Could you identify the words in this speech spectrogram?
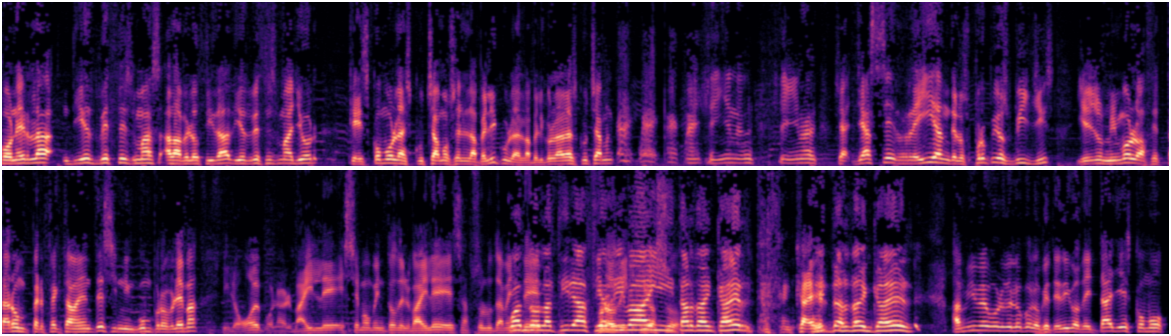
ponerla 10 veces más a la velocidad, 10 veces mayor, que es como la escuchamos en la película. En la película la escuchaban... O sea, ya se reían de los propios Gees y ellos mismos lo aceptaron perfectamente, sin ningún problema. Y luego, bueno, el baile, ese momento del baile es absolutamente Cuando la tira hacia arriba y tarda en caer. en caer. Tarda en caer. A mí me vuelve loco lo que te digo, detalles como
